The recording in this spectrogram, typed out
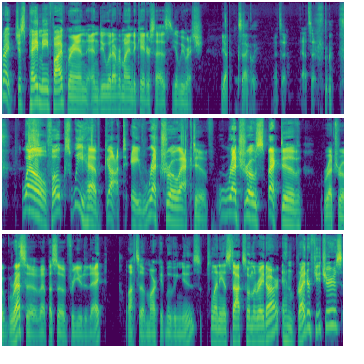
right. Just pay me five grand and do whatever my indicator says. You'll be rich. Yeah, exactly. That's it. That's it. well, folks, we have got a retroactive, retrospective, retrogressive episode for you today. Lots of market moving news, plenty of stocks on the radar, and brighter futures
